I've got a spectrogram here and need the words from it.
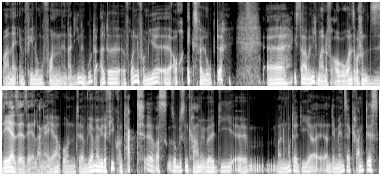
war eine Empfehlung von Nadine, eine gute alte äh, Freundin von mir, äh, auch Ex-Verlobte. Äh, ist dann aber nicht meine Frau geworden, ist aber schon sehr, sehr, sehr lange her. Und äh, wir haben ja wieder viel Kontakt, äh, was so ein bisschen kam über die, äh, meine Mutter, die ja an Demenz erkrankt ist.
